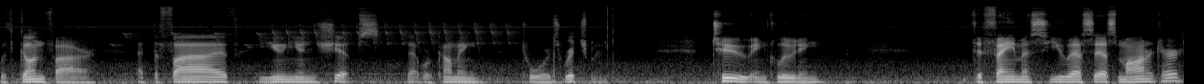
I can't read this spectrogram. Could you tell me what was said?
with gunfire at the five Union ships that were coming towards Richmond. Two including the famous USS Monitor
